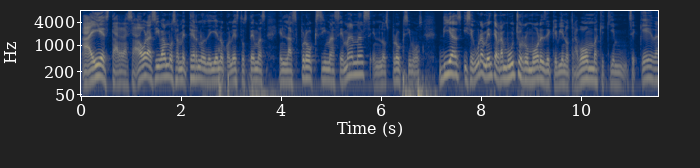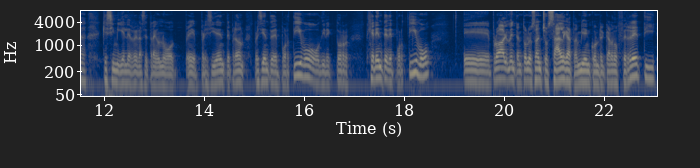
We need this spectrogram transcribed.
Ahí está, raza. Ahora sí vamos a meternos de lleno con estos temas en las próximas semanas, en los próximos días. Y seguramente habrá muchos rumores de que viene otra bomba, que quién se queda, que si Miguel Herrera se trae un nuevo eh, presidente, perdón, presidente deportivo o director, gerente deportivo. Eh, probablemente Antonio Sancho salga también con Ricardo Ferretti.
